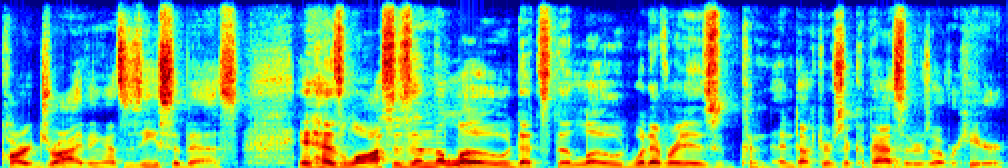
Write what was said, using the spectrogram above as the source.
part driving. That's Z sub S. It has losses in the load. That's the load, whatever it is, inductors or capacitors over here.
